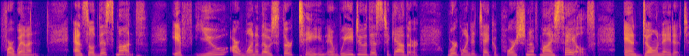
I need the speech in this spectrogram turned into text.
for women. And so this month, if you are one of those 13 and we do this together, we're going to take a portion of my sales and donate it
